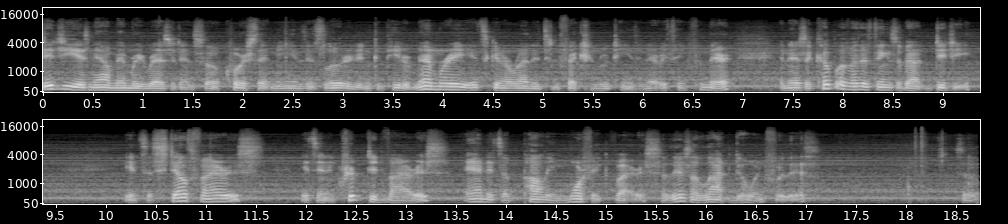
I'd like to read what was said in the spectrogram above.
Digi is now memory resident, so of course that means it's loaded in computer memory, it's going to run its infection routines and everything from there. And there's a couple of other things about Digi. It's a stealth virus, it's an encrypted virus, and it's a polymorphic virus. So there's a lot going for this. So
